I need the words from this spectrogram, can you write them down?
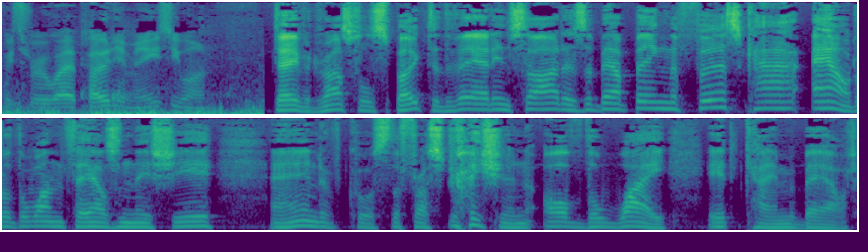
we threw away a podium, an easy one. David Russell spoke to the V8 Insiders about being the first car out of the 1000 this year and, of course, the frustration of the way it came about.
